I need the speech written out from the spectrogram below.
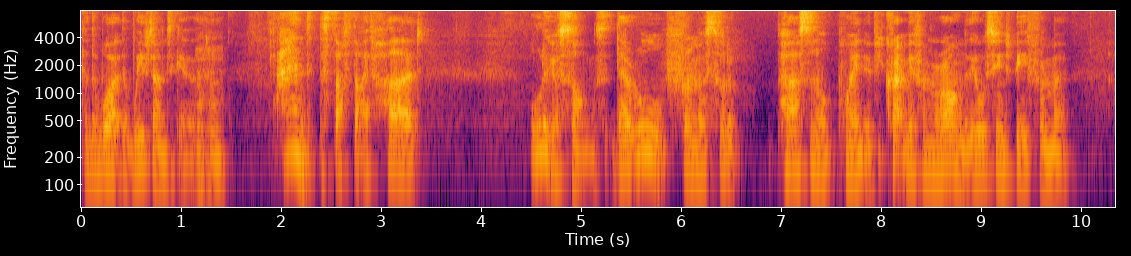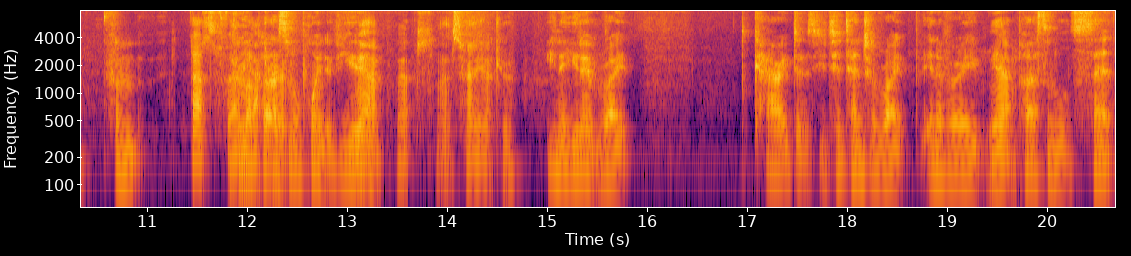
the, the work that we've done together mm-hmm. and the stuff that I've heard. All of your songs, they're all from a sort of personal point of view. Correct me if I'm wrong, but they all seem to be from a from That's from a accurate. personal point of view. Yeah, that's that's fairly accurate. You know, you don't write characters. You t- tend to write in a very Yeah. personal sense.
